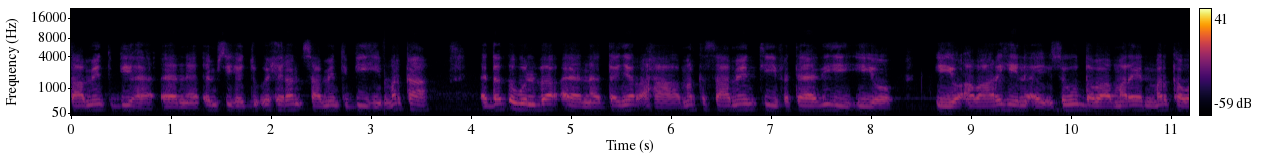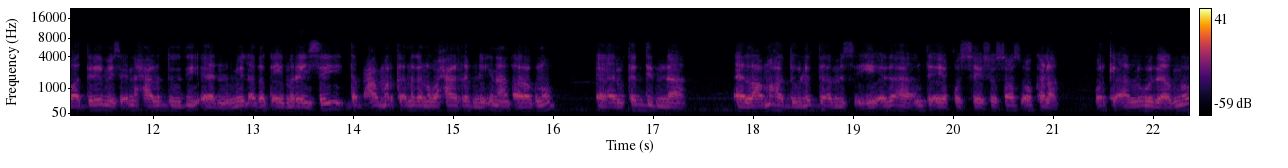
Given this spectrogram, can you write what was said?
saameynta biyaha m c h u xiran saameynta biyihii. Marka dad awalba danyar ahaa. Marka saameyntii fatahaadihii iyo iyo abaarihiina ay isugu dabamareen. Marka waa dareemaysa in xaaladoodii meel adag ay maraysay dabcan marka annagana waxaan rabnay inaan aragno kadibna laamaha dowladda mise hay'adaha inta ay qusayso saas oo kale. Warkii aan la wadaagno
